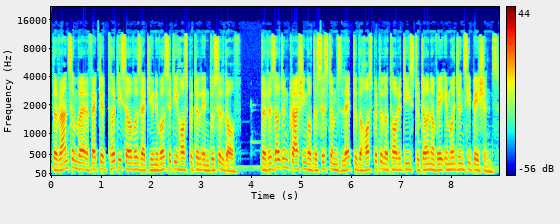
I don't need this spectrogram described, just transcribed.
The ransomware affected 30 servers at University Hospital in Dusseldorf. The resultant crashing of the systems led to the hospital authorities to turn away emergency patients.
